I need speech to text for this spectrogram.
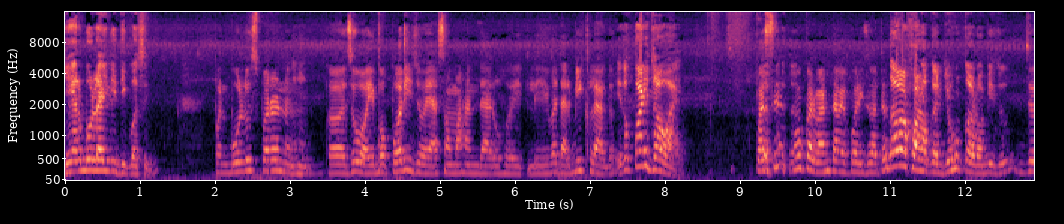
ઘેર બોલાવી લીધી પછી. પણ બોલું જ પડે ને જો એ બપોરી જોયા સમાહાન દારૂ હોય એટલે વધારે બીક લાગે. એ તો પડી જવાય. પછી શું કરવાનું? તમે પડી જો તો? દવાખાનો કરજો હું કરો બીજું? જો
